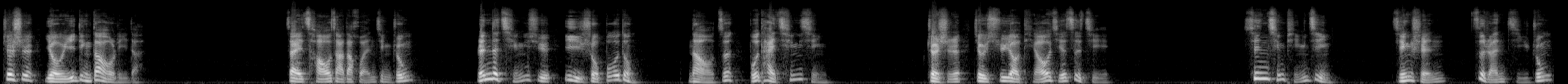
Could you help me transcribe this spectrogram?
这是有一定道理的。在嘈杂的环境中，人的情绪易受波动，脑子不太清醒。这时就需要调节自己，心情平静，精神自然集中，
